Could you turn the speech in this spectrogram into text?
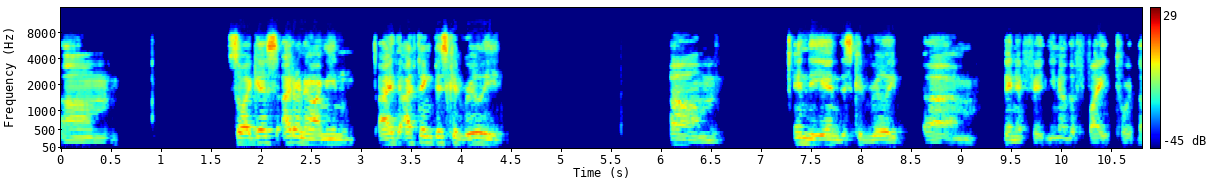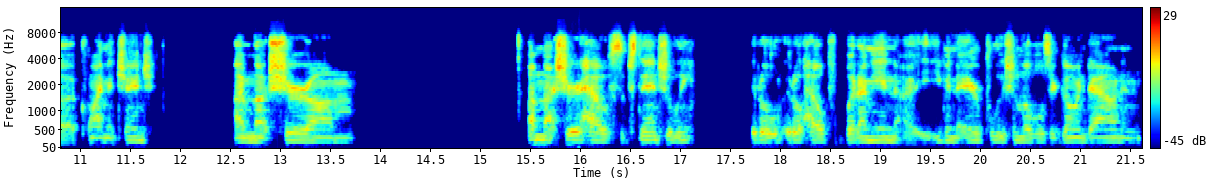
Um, so I guess I don't know. I mean, I I think this could really, um, in the end, this could really um, benefit you know the fight toward the climate change. I'm not sure. Um, I'm not sure how substantially it'll it'll help, but I mean, I, even the air pollution levels are going down, and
